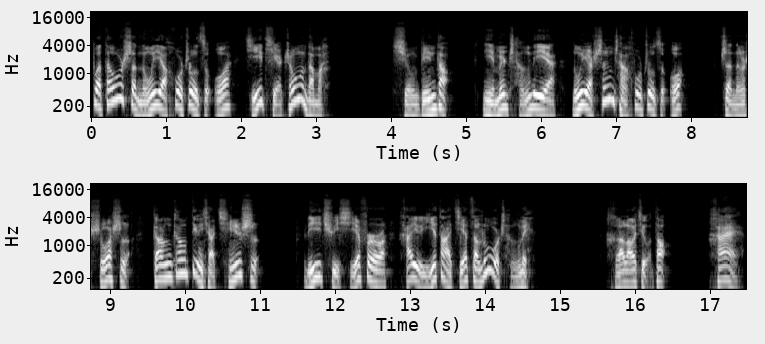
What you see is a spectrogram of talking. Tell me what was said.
不都是农业互助组集体种的吗？”熊斌道：“你们成立农业生产互助组，只能说是刚刚定下亲事，离娶媳妇儿还有一大截子路程嘞。”何老九道：“嗨，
